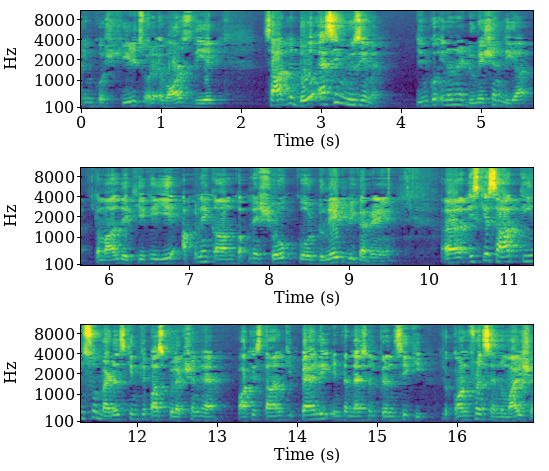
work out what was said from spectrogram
ان کو شیلڈز اور ایوارڈز دیے۔ ساتھ میں دو ایسے میوزیم ہیں جن کو انہوں نے ڈونیشن دیا۔ کمال دیکھیے کہ یہ اپنے کام کو، اپنے شوق کو ڈونیٹ بھی کر رہے ہیں۔ اس کے ساتھ تین سو میڈلز کی ان کے پاس کلیکشن ہے۔ پاکستان کی پہلی انٹرنیشنل کرنسی کی جو کانفرنس ہے، نمائش ہے۔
